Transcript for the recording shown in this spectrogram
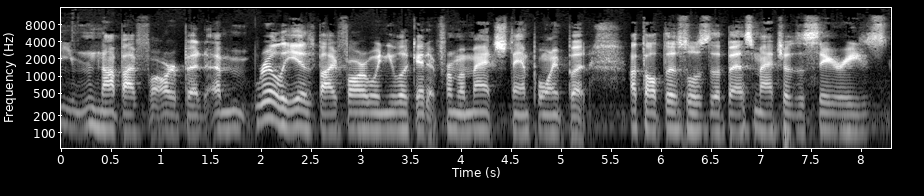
not by far, but um, really is by far when you look at it from a match standpoint. But I thought this was the best match of the series.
